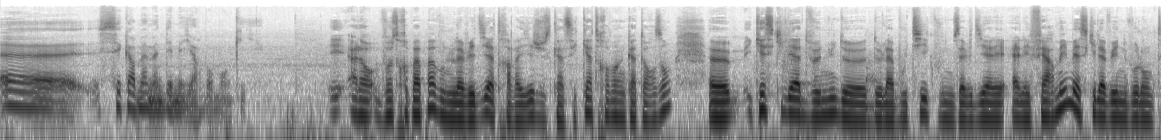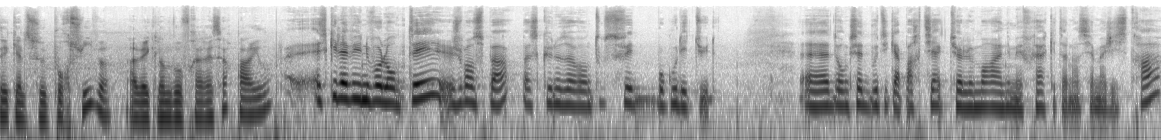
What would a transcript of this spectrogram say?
Euh, c'est quand même un des meilleurs bonbons qui est. Et alors, votre papa, vous nous l'avez dit, a travaillé jusqu'à ses 94 ans. Qu'est-ce qu'il est advenu de, la boutique? Vous nous avez dit elle est, fermée, mais est-ce qu'il avait une volonté qu'elle se poursuive avec l'un de vos frères et sœurs, par exemple? Est-ce qu'il avait une volonté? Je ne pense pas, parce que nous avons tous fait beaucoup d'études. Euh, donc cette boutique appartient actuellement à un de mes frères qui est un ancien magistrat,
